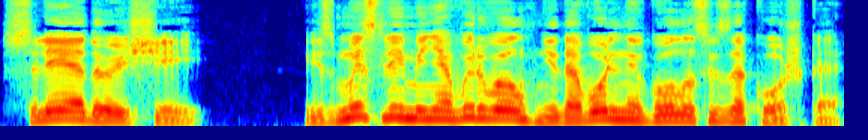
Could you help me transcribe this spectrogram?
«Следующий!» Из мыслей меня вырвал недовольный голос из окошка.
